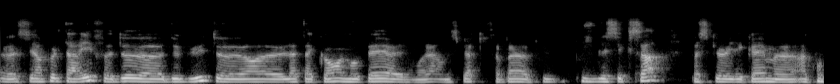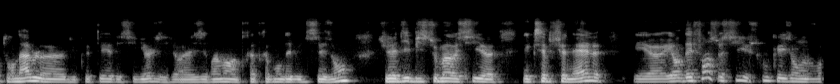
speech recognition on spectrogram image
Euh, c'est un peu le tarif. Deux, deux buts, euh, l'attaquant, Mopé, voilà, on espère qu'il ne sera pas plus, plus, blessé que ça parce qu'il est quand même incontournable du côté des Seagulls. Il a réalisé vraiment un très très bon début de saison. Tu l'as dit, Bissouma aussi exceptionnel. Et, et, en défense aussi, je trouve qu'ils ont,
